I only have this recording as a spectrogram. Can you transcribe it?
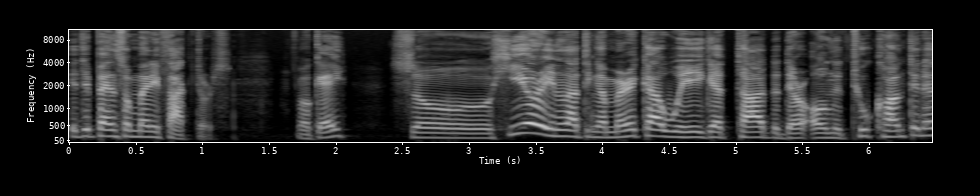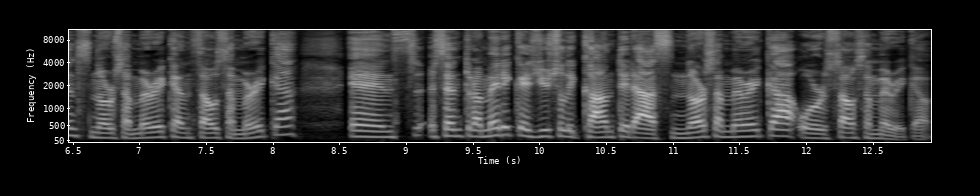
it depends on many factors. Okay? So here in Latin America, we get taught that there are only two continents, North America and South America. And Central America is usually counted as North America or South America.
